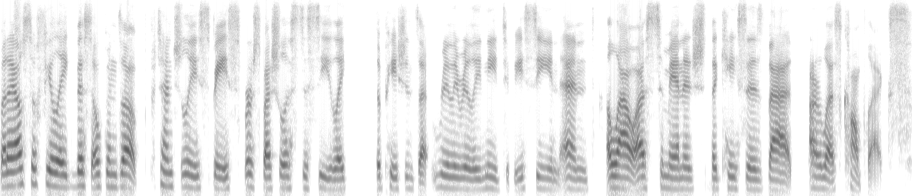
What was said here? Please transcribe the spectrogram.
But I also feel like this opens up potentially space for specialists to see like the patients that really, really need to be seen and allow us to manage the cases that are less complex.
